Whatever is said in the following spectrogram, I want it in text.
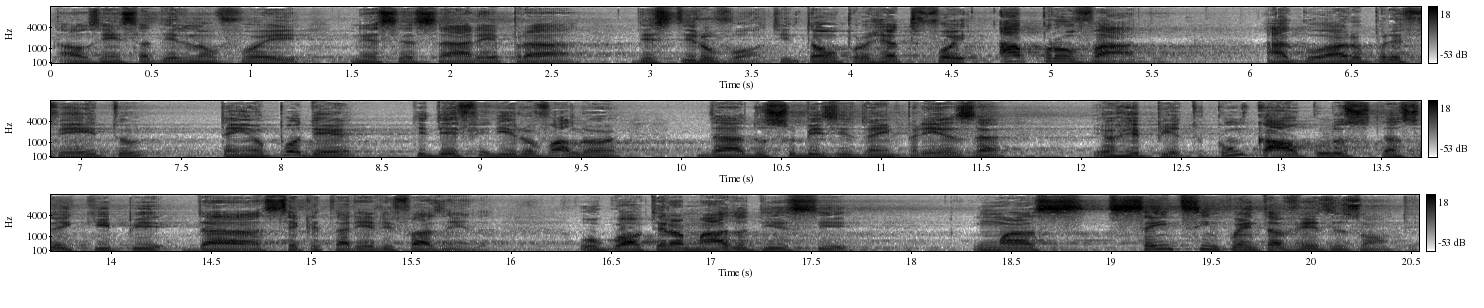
a ausência dele não foi necessária para decidir o voto. Então, o projeto foi aprovado. Agora, o prefeito tem o poder de definir o valor da, do subsídio da empresa, eu repito, com cálculos da sua equipe da Secretaria de Fazenda. O Walter Amado disse umas 150 vezes ontem.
